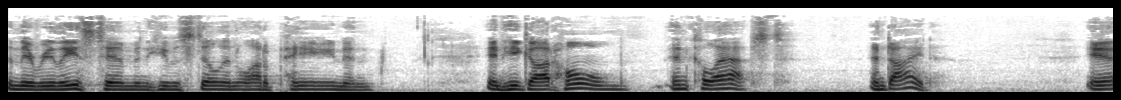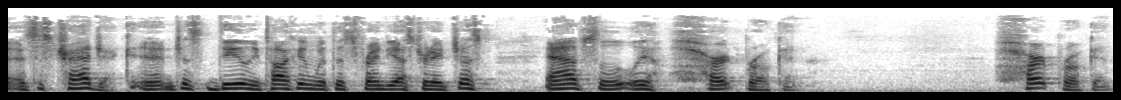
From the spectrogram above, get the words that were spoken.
and they released him, and he was still in a lot of pain, and and he got home and collapsed and died. And it's just tragic. And just dealing, talking with this friend yesterday, just absolutely heartbroken. Heartbroken.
